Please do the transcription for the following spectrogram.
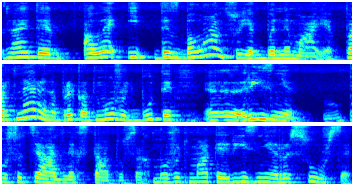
знаєте, але і дисбалансу якби немає. Партнери, наприклад, можуть бути е, різні по соціальних статусах, можуть мати різні ресурси.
